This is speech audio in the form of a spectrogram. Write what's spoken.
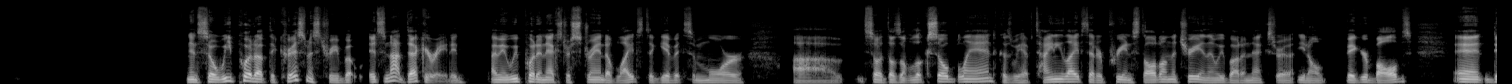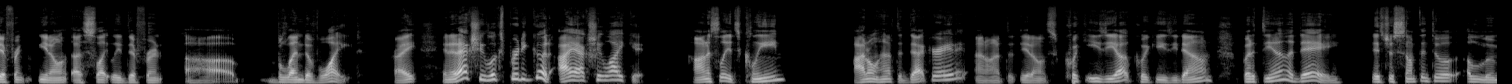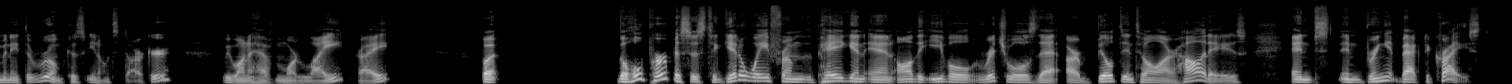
And so we put up the Christmas tree, but it's not decorated. I mean, we put an extra strand of lights to give it some more, uh, so it doesn't look so bland because we have tiny lights that are pre-installed on the tree, and then we bought an extra, you know, bigger bulbs and different, you know, a slightly different uh, blend of white, right? And it actually looks pretty good. I actually like it. Honestly, it's clean. I don't have to decorate it. I don't have to, you know, it's quick, easy up, quick, easy down. But at the end of the day, it's just something to illuminate the room because you know it's darker we want to have more light, right? The whole purpose is to get away from the pagan and all the evil rituals that are built into all our holidays and and bring it back to Christ.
